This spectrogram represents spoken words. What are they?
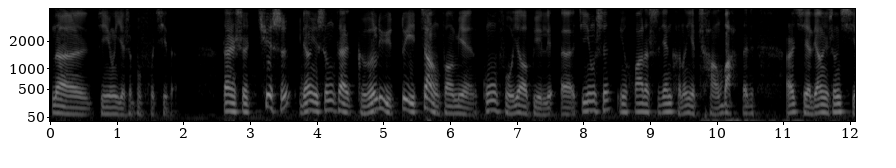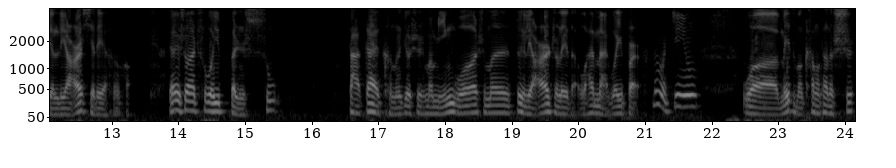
那金庸也是不服气的。但是确实梁羽生在格律对仗方面功夫要比呃金庸深，因为花的时间可能也长吧，在这，而且梁羽生写联儿写的也很好。梁羽生还出过一本书。大概可能就是什么民国什么对联儿之类的，我还买过一本。那么金庸，我没怎么看过他的诗，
